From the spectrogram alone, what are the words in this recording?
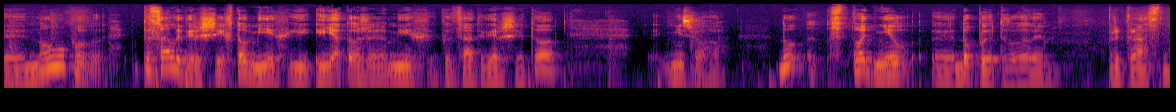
Е, Ну, писали вірші, хто міг, і, і я теж міг писати вірші, то нічого. Ну, 100 днів е, допитували. Прекрасно,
